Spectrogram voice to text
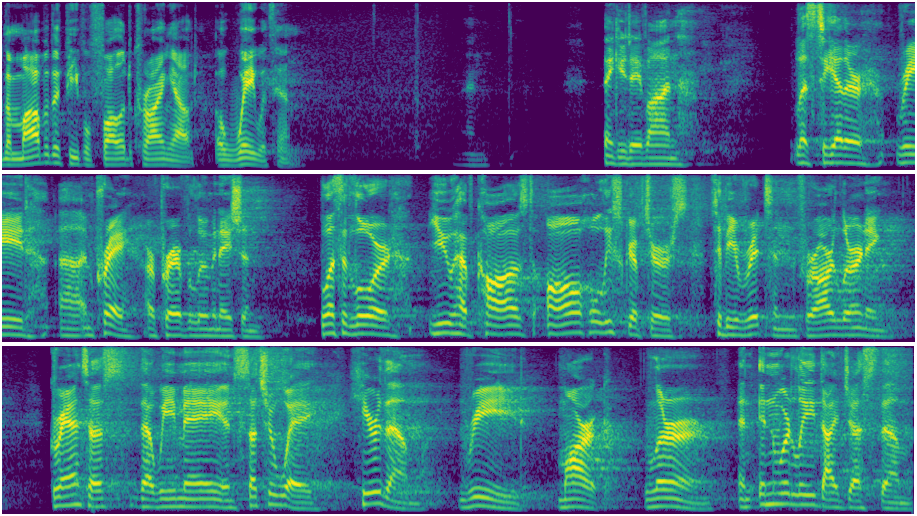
For the mob of the people followed, crying out, Away with him. Amen. Thank you, Davon. Let's together read uh, and pray our prayer of illumination. Blessed Lord, you have caused all holy scriptures to be written for our learning. Grant us that we may, in such a way, hear them, read, mark, learn, and inwardly digest them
